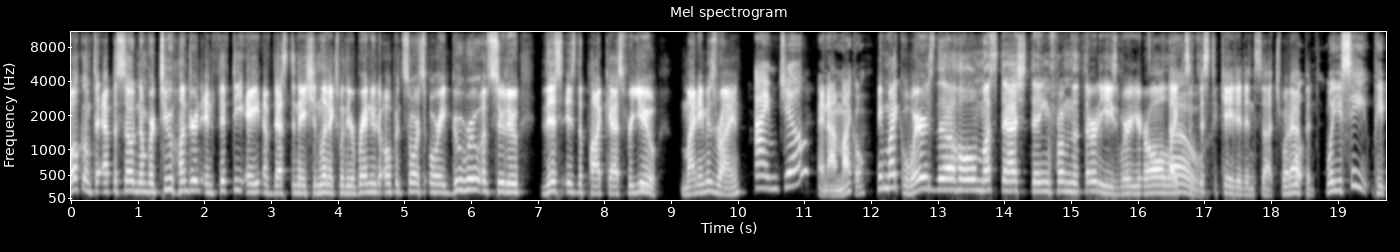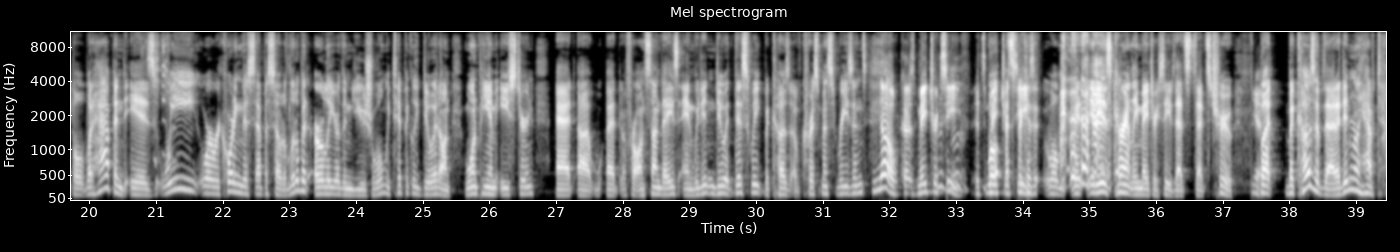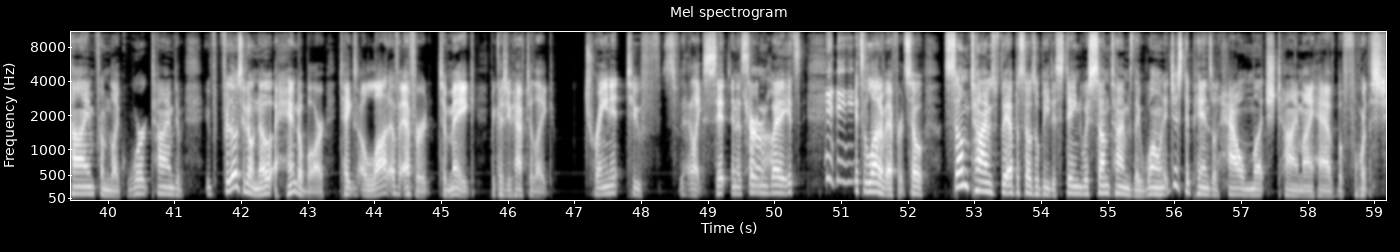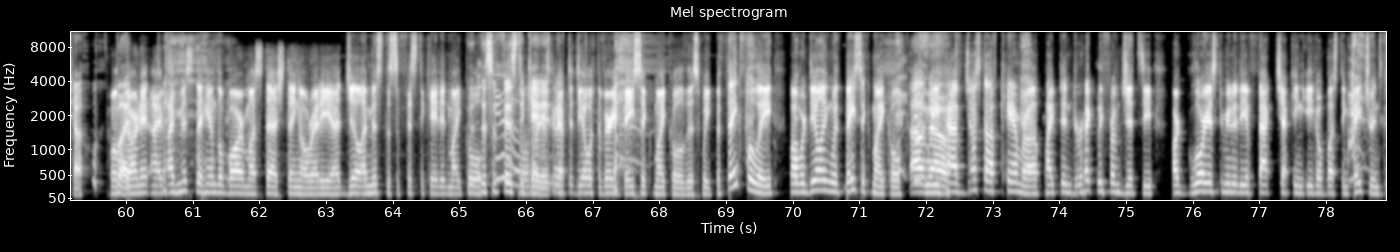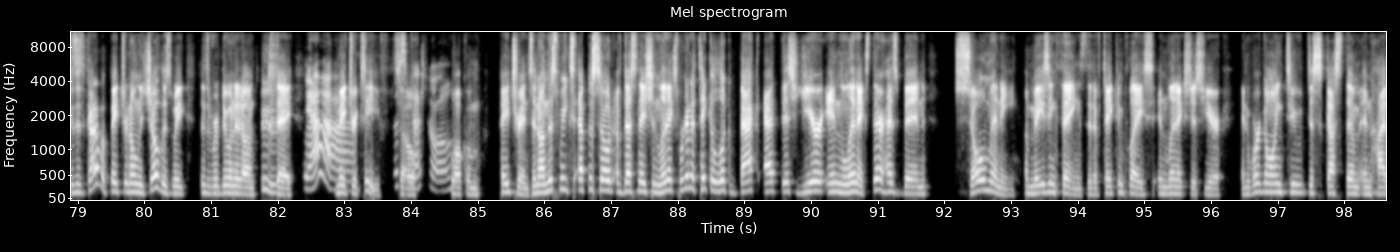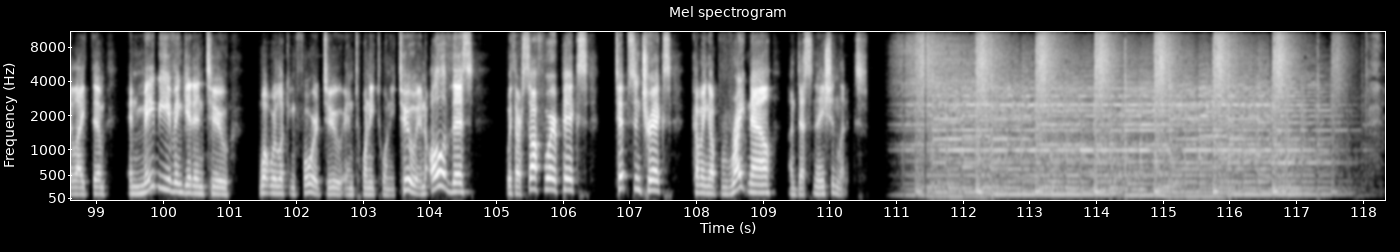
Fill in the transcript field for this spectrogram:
Welcome to episode number 258 of Destination Linux. Whether you're brand new to open source or a guru of sudo, this is the podcast for you. My name is Ryan. I'm Jill. And I'm Michael. Hey, Michael, where's the whole mustache thing from the 30s where you're all like Oh. sophisticated and such? What Well- happened? Well, you see, people, what happened is we were recording this episode a little bit earlier than usual. We typically do it on 1 p.m. Eastern at, uh, at for on Sundays, and we didn't do it this week because of Christmas reasons. No, because Matrix Mhm. Eve. It's Well, Matrix that's because Eve. it, well, it, it is currently Matrix Eve. That's that's true. Yeah. But because of that, I didn't really have time from like work time to. if- For those who don't know, a handlebar takes a lot of effort to make because you have to like train it to f- like sit in a certain way. It's it's a lot of effort. So sometimes the episodes will be distinguished, sometimes they won't. It just depends on how much time I have before the show. Well, but darn it. I, I missed the handlebar mustache thing already. Uh, Jill, I missed the sophisticated Michael. the Well, we're just gonna have to deal with the very basic Michael this week. But thankfully, while we're dealing with basic Michael, Oh, we no. have just off camera, piped in directly from Jitsi, our glorious community of fact-checking, ego-busting patrons, because it's kind of a patron-only show this week since we're doing it on Tuesday, yeah. Matrix Eve. That's So special. welcome patrons. And on this week's episode of Destination Linux, we're going to take a look back at this year in Linux. There has been so many amazing things that have taken place in Linux this year, and we're going to discuss them and highlight them and maybe even get into what we're looking forward to in 2022. And all of this with our software picks, tips and tricks coming up right now on Destination Linux.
